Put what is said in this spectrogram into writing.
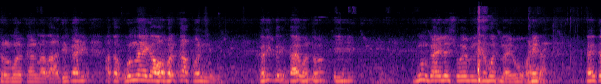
तळमळ करणारा अधिकारी आता गुण नाही गावावर का? पण कधी कधी काय होतं की गुण गायल्याशिवाय बी जमत नाही हो आहे ना? नाही तर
